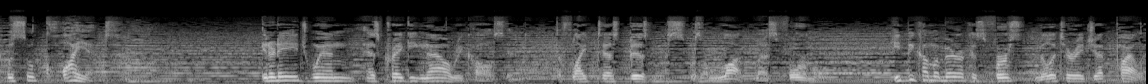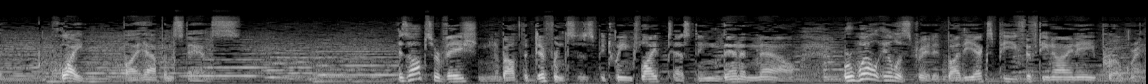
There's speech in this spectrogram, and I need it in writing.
It was so quiet. In an age when, as Craigie now recalls it, the flight test business was a lot less formal, he'd become America's first military jet pilot quite by happenstance. His observation about the differences between flight testing then and now were well illustrated by the XP-59A program.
